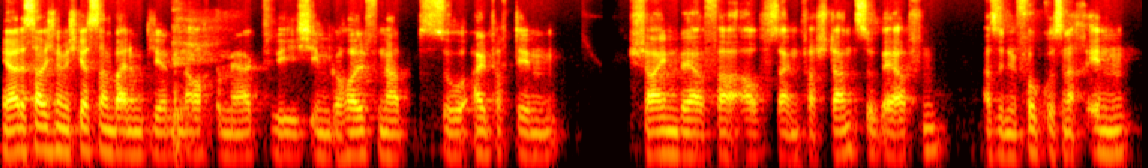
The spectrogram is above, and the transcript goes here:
Ja, das habe ich nämlich gestern bei einem Klienten auch gemerkt, wie ich ihm geholfen habe, so einfach den Scheinwerfer auf seinen Verstand zu werfen, also den Fokus nach innen.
